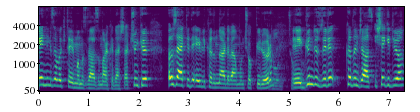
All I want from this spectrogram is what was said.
Kendimize vakit ayırmamız lazım arkadaşlar. Çünkü özellikle de evli kadınlarda ben bunu çok görüyorum. Doğru, çok Ee, doğru. gündüzleri kadıncağız işe gidiyor.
